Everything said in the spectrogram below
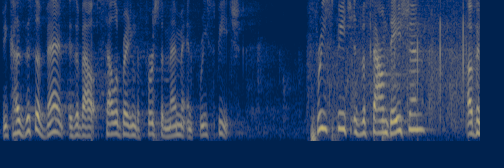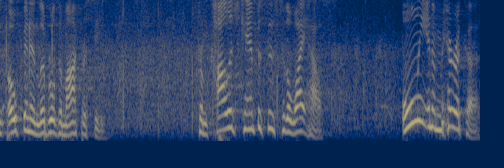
Because this event is about celebrating the First Amendment and free speech. Free speech is the foundation of an open and liberal democracy. from college campuses to the White House. Only in America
